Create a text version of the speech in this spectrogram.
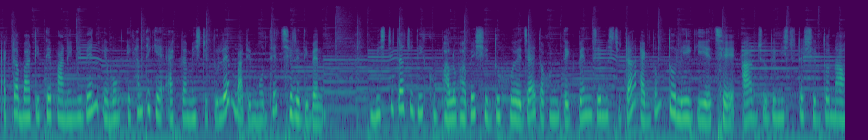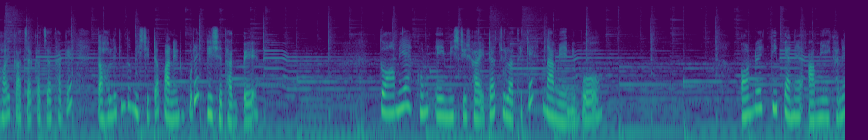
একটা বাটিতে পানি নেবেন এবং এখান থেকে একটা মিষ্টি তুলে বাটির মধ্যে ছেড়ে দিবেন। মিষ্টিটা যদি খুব ভালোভাবে সিদ্ধ হয়ে যায়, তখন দেখবেন যে মিষ্টিটা একদম তলিয়ে গিয়েছে। আর যদি মিষ্টিটা সিদ্ধ না হয়, কাঁচা কাঁচা থাকে, তাহলে কিন্তু মিষ্টিটা পানির উপরে ভেসে থাকবে। তো আমি এখন এই মিষ্টির হাঁড়িটা চুলা থেকে নামিয়ে নিব। অন্য একটি প্যানে আমি এখানে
